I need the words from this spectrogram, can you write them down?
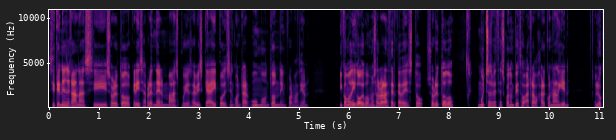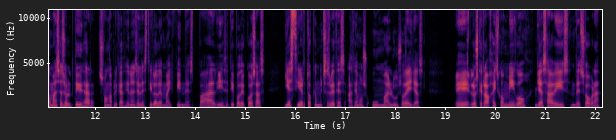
Si tenéis ganas y sobre todo queréis aprender más, pues ya sabéis que ahí podéis encontrar un montón de información. Y como digo, hoy vamos a hablar acerca de esto. Sobre todo, muchas veces cuando empiezo a trabajar con alguien, lo que más se suele utilizar son aplicaciones del estilo de MyFitnessPal y ese tipo de cosas. Y es cierto que muchas veces hacemos un mal uso de ellas. Eh, los que trabajáis conmigo ya sabéis de sobra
